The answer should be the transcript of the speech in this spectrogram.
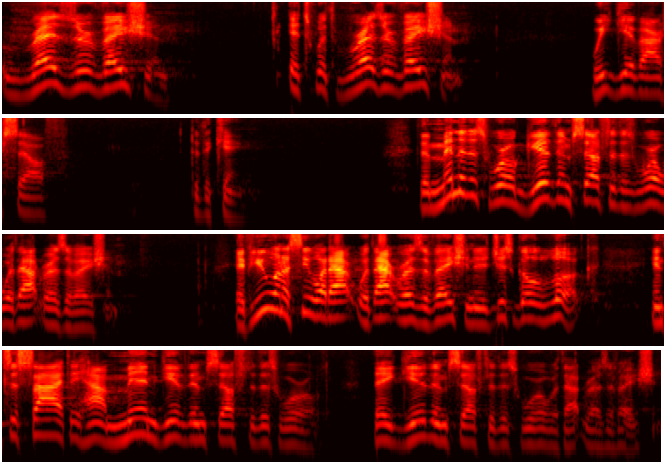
reservation. It's with reservation we give ourselves to the King. The men of this world give themselves to this world without reservation. If you want to see what out, without reservation is, just go look in society how men give themselves to this world. They give themselves to this world without reservation.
